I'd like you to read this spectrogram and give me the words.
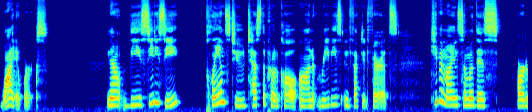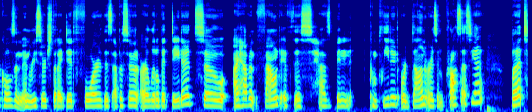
why it works. Now, the CDC plans to test the protocol on rabies infected ferrets. Keep in mind, some of this articles and, and, research that I did for this episode are a little bit dated, so I haven't found if this has been completed or done or is in process yet, but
